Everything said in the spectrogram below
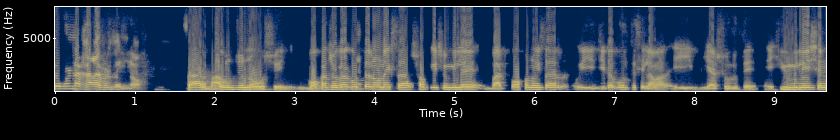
জন্য না খারাপের জন্য? স্যার ভালোর জন্য অবশ্যই। বকাঝোকা করতেন অনেক স্যার সবকিছু মিলে বাট কখনোই স্যার ওই যেটা বলতেছিলাম এই ইয়ার শুরুতে এই হিউমিলেশন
